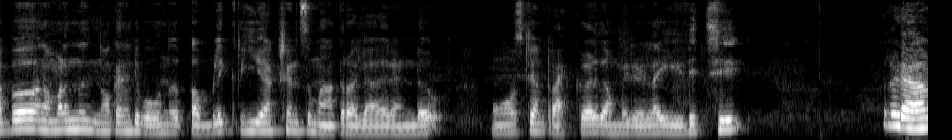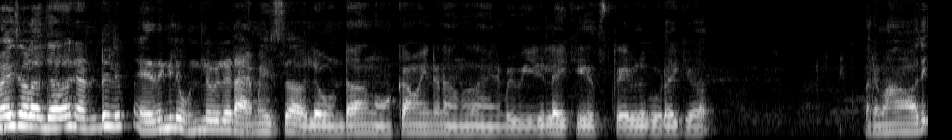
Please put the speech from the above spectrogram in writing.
അപ്പോൾ നമ്മളിന്ന് നോക്കാനായിട്ട് പോകുന്നത് പബ്ലിക് റിയാക്ഷൻസ് മാത്രമല്ല രണ്ട് മോസ്റ്റ് ആൻഡ് ട്രക്കുകൾ തമ്മിലുള്ള ഇടിച്ച് വല്ല ഡാമേജുകളല്ലാതെ രണ്ടിലും ഏതെങ്കിലും ഒന്നിലും വലിയ ഡാമേജോ അല്ല ഉണ്ടാകുന്ന നോക്കാൻ വേണ്ടിയാണ് വന്നത് ഇപ്പോൾ വീഡിയോ ലൈക്ക് സബ്സ്ക്രൈബ് ചെയ്ത് കൂടെ വയ്ക്കുക. പരമാവധി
